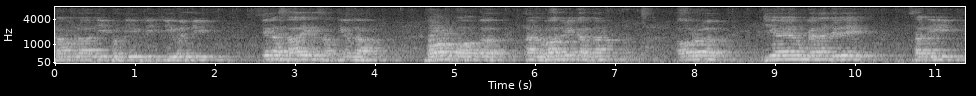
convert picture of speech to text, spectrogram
ਰਾਮਲਾਲ ਜੀ, ਪ੍ਰਦੀਪ ਜੀ, ਜੀਵਨ ਜੀ, ਇਹਨਾਂ ਸਾਰੇ ਹੀ ਸਾਥੀਆਂ ਦਾ ਬਹੁਤ ਬਹੁਤ ਧੰਨਵਾਦ ਵੀ ਕਰਦਾ। ਔਰ ਜੀ ਆਇਆਂ ਨੂੰ ਕਹਿੰਦਾ ਜਿਹੜੇ ਸਾਡੀ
